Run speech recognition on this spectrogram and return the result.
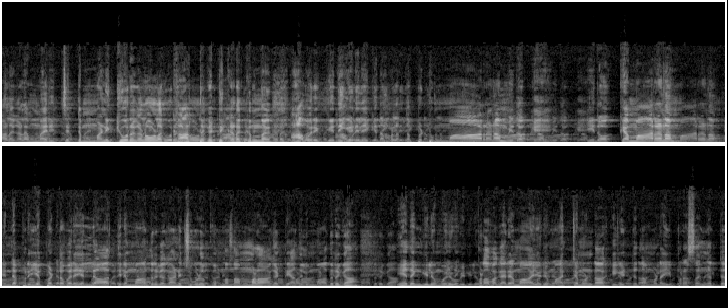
ആളുകളെ മരിച്ചിട്ട് മണിക്കൂറുകളോളം കാത്തു കെട്ടി കിടക്കുന്ന ആ ഒരു ഗതികേടിലേക്ക് നമ്മൾ എത്തപ്പെട്ടു. മാറണം ഇതൊക്കെ. ഇതൊക്കെ. മാറണം. മാറണം. എന്റെ പ്രിയപ്പെട്ടവരെ എല്ലാത്തിനും മാതൃക കാണിച്ചു കൊടുക്കുന്ന നമ്മളാകട്ടെ അതിലും മാതൃക. ഏതെങ്കിലും ഒരു വിപ്ലവകരമായ ഒരു മാറ്റം ഉണ്ടാക്കിയിട്ട് നമ്മുടെ ഈ പ്രസംഗത്തെ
